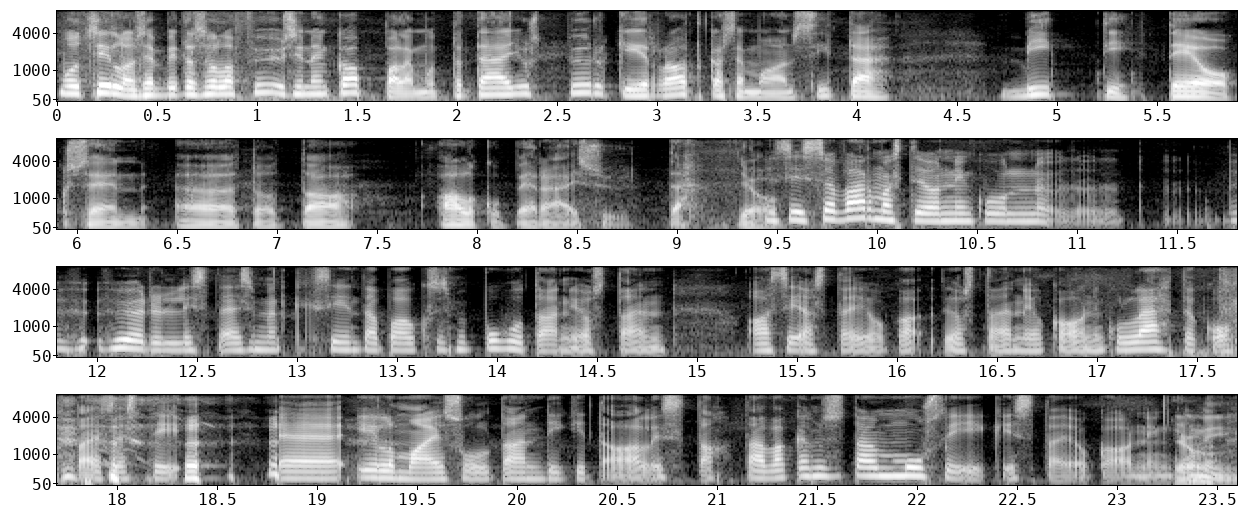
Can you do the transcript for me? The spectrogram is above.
mutta silloin sen pitäisi olla fyysinen kappale, mutta tämä just pyrkii ratkaisemaan sitä bittiteoksen ö, tota, alkuperäisyyttä. Joo. Ja siis se varmasti on niin kuin hyödyllistä esimerkiksi siinä tapauksessa, me puhutaan jostain asiasta, joka, jostain, joka on niin kuin lähtökohtaisesti ilmaisultaan digitaalista. Tai vaikka esimerkiksi jostain musiikista, joka on, niin kuin, niin.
